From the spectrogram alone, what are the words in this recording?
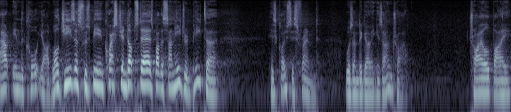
out in the courtyard. While Jesus was being questioned upstairs by the Sanhedrin, Peter, his closest friend, was undergoing his own trial. Trial by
